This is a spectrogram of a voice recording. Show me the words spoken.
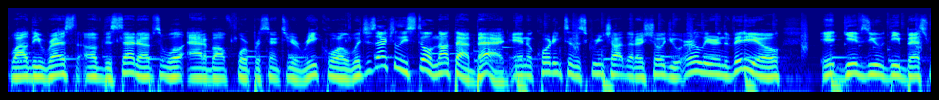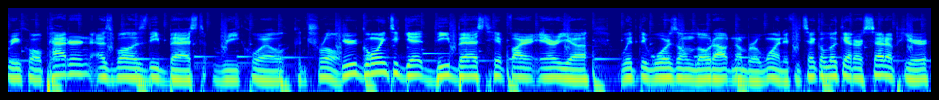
while the rest of the setups will add about 4% to your recoil, which is actually still not that bad. And according to the screenshot that I showed you earlier in the video, it gives you the best recoil pattern as well as the best recoil control. You're going to get the best hipfire area with the Warzone Warzone loadout number one. If you take a look at our setup here,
